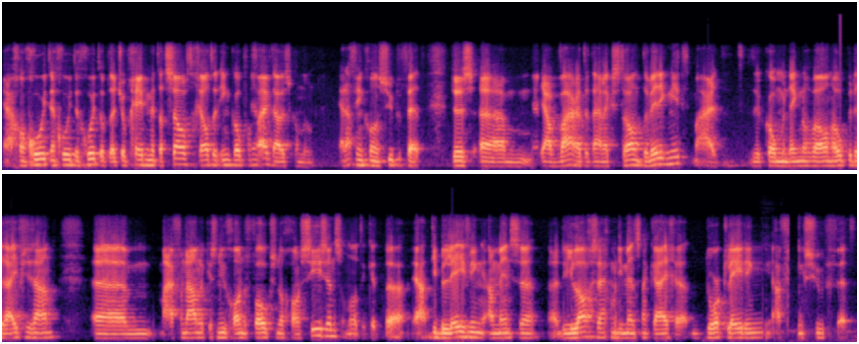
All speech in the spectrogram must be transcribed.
ja, gewoon groeit en groeit en groeit. Op dat je op een gegeven moment datzelfde geld een inkoop van 5000 kan doen. Ja, dat vind ik gewoon super vet. Dus ehm, ja, waar het uiteindelijk strandt, dat weet ik niet. Maar er komen denk ik nog wel een hoop bedrijfjes aan. Ehm, maar voornamelijk is nu gewoon de focus nog gewoon seasons. Omdat ik het, uh, ja, die beleving aan mensen, uh, die lach zeg maar, die mensen dan krijgen door kleding, ja, vind ik super vet.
